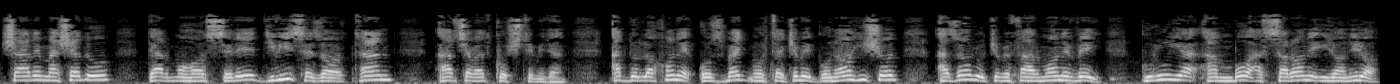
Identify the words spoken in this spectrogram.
شهر مشهد و در محاصره 200 هزار تن هر شود کشته میدن. عبدالله خان ازبک مرتکب گناهی شد از آن رو که به فرمان وی گروه انبو از سران ایرانی را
